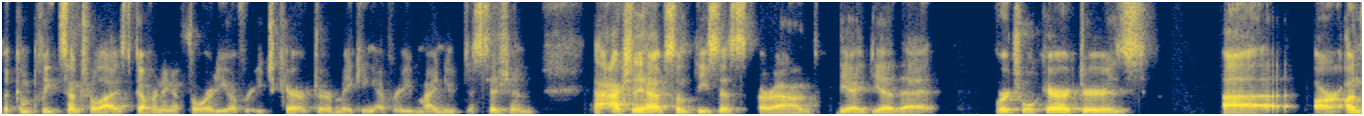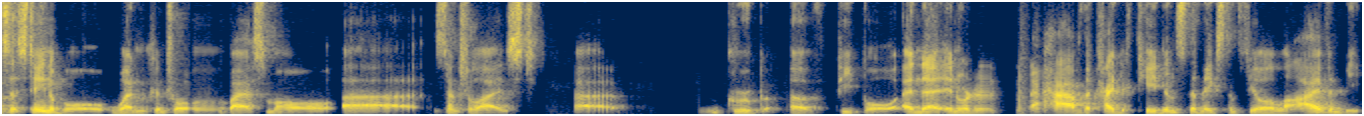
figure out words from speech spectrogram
the complete centralized governing authority over each character, making every minute decision. I actually have some thesis around the idea that virtual characters uh, are unsustainable when controlled by a small uh, centralized uh, group of people and that in order to have the kind of cadence that makes them feel alive and be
